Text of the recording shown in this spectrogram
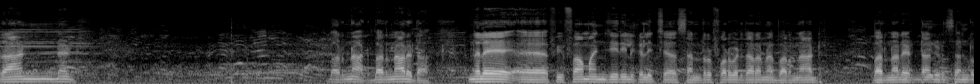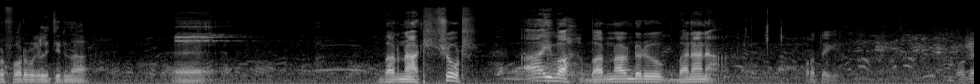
ബ്രാൻഡഡ്. ബർണാഡ്. ബർണാഡ് കേട്ടോ ഇന്നലെ ഫിഫ മഞ്ചേരിയിൽ കളിച്ച സെൻട്രൽ ഫോർവേഡ് താരമാണ് ബർണാഡ് ബർണാഡ് എട്ടാം സെന്റർ ഫോർവേഡ് കളിച്ചിരുന്ന ബർണാഡ് ഷൂട്ട് ആയി വാ ബർണാഡിന്റെ ഒരു ബനാന പുറത്തേക്ക്. ഓക്കെ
